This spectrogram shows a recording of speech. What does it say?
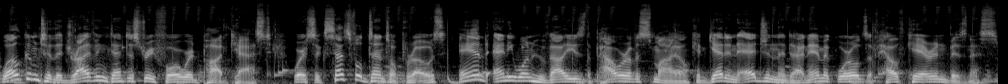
Welcome to the Driving Dentistry Forward podcast, where successful dental pros and anyone who values the power of a smile can get an edge in the dynamic worlds of healthcare and business.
